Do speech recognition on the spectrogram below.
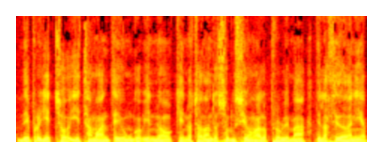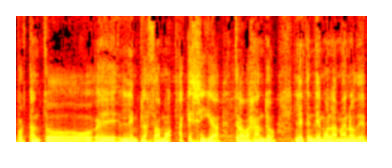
de proyectos y estamos ante un gobierno que no está dando solución a los problemas de la ciudadanía. Por tanto, eh, le emplazamos a que siga trabajando, le tendemos la mano de,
